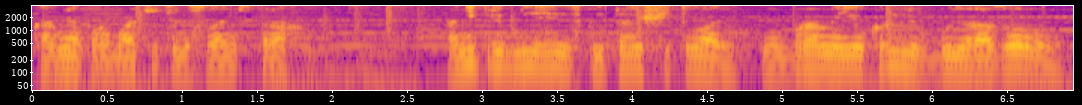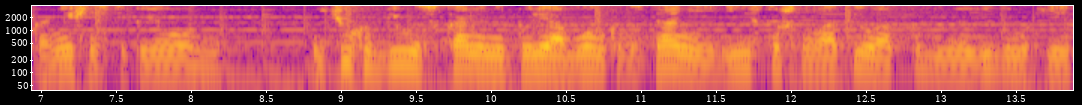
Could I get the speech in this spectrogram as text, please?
кормя поработителя своим страхом. Они приблизились к летающей твари, мембраны ее крыльев были разорваны, конечности переломаны. Ичуха билась в каменной пыли обломков здания и истошно вопила, отпугивая видимых ей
